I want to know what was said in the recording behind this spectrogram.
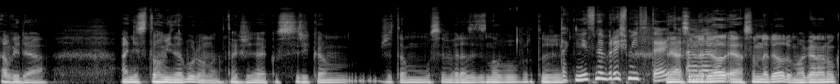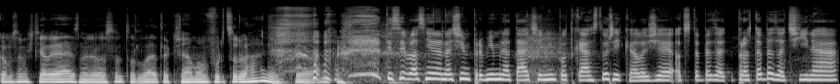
A videa ani z toho mít nebudu, no. takže jako si říkám, že tam musím vyrazit znovu, protože... Tak nic nebudeš mít teď, já jsem, ale... nedělal, já jsem nedělal do Magaranu, kam jsem chtěl jet, nedělal jsem tohle, takže já mám furt co dohánět. Ty jsi vlastně na našem prvním natáčení podcastu říkal, že od tebe, pro tebe začíná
